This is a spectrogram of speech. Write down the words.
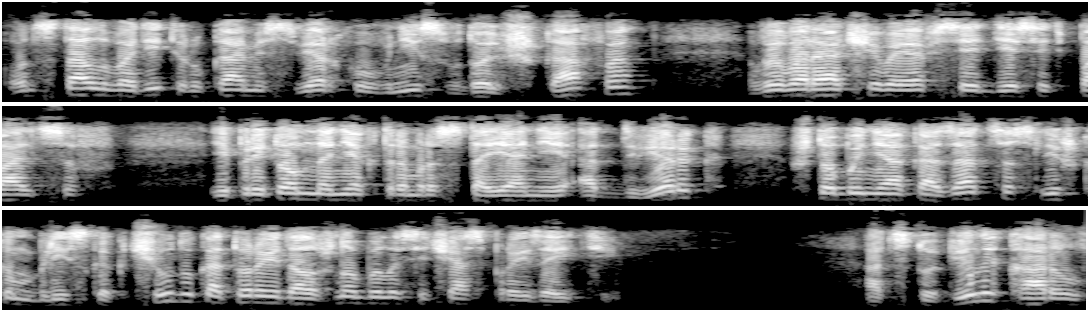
Он стал водить руками сверху вниз вдоль шкафа, выворачивая все десять пальцев, и притом на некотором расстоянии от дверок, чтобы не оказаться слишком близко к чуду, которое должно было сейчас произойти. Отступил и Карл.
